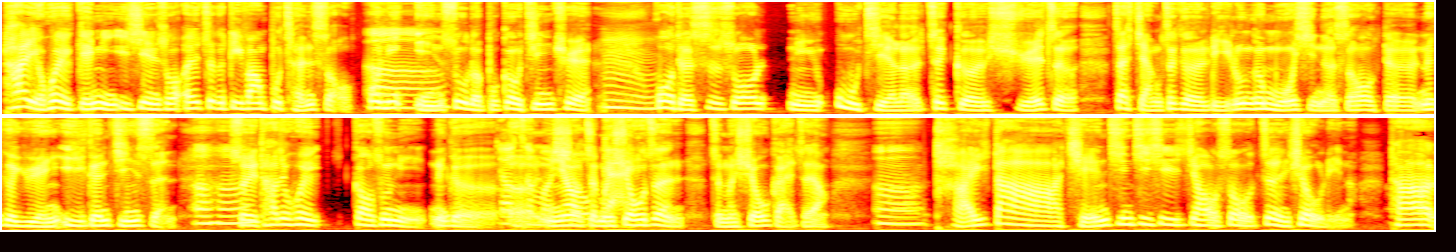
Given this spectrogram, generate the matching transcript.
他也会给你意见，说：“哎，这个地方不成熟，或你引述的不够精确，嗯，或者是说你误解了这个学者在讲这个理论跟模型的时候的那个原意跟精神。”嗯哼，所以他就会。告诉你那个呃，你要怎么修正、怎么修改这样。嗯，台大前经济系教授郑秀玲啊，他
